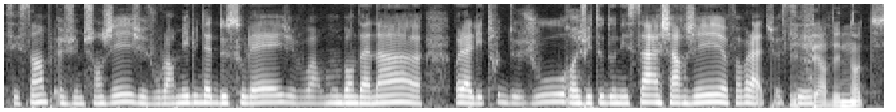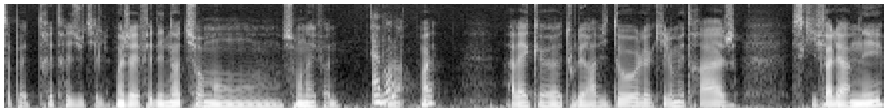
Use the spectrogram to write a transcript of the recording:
c'est simple, je vais me changer, je vais vouloir mes lunettes de soleil, je vais voir mon bandana, euh, voilà, les trucs de jour, je vais te donner ça à charger, enfin voilà, tu vois, Et faire des notes, ça peut être très très utile. Moi, j'avais fait des notes sur mon sur mon iPhone. Ah bon? Voilà, ouais. Avec euh, tous les ravitaux, le kilométrage, ce qu'il fallait amener.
